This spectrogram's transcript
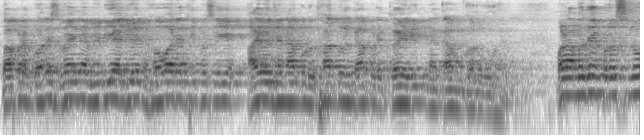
તો આપણે પરેશભાઈના વિડીયા જોઈને સવારેથી પછી આયોજન આપણું થતું હોય કે આપણે કઈ રીતના કામ કરવું હોય. પણ આ બધા પ્રશ્નો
